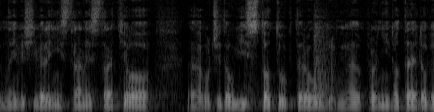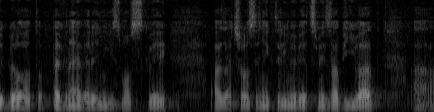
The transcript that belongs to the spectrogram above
Nejvyšší vedení strany ztratilo eh, určitou jistotu, kterou eh, pro ní do té doby bylo to pevné vedení z Moskvy a začalo se některými věcmi zabývat a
